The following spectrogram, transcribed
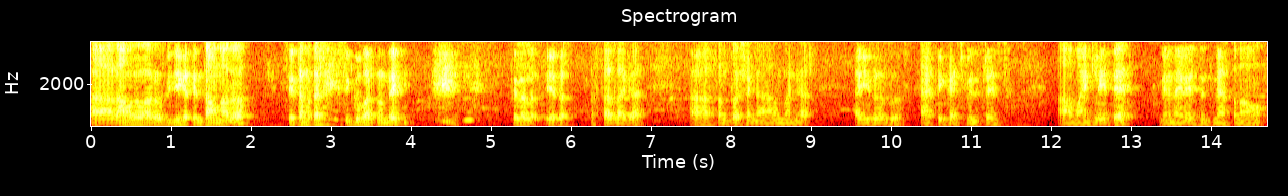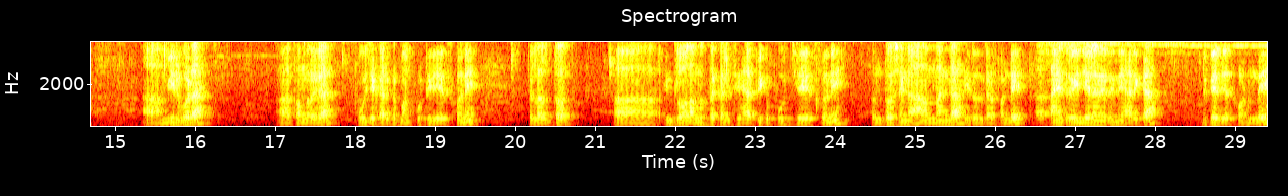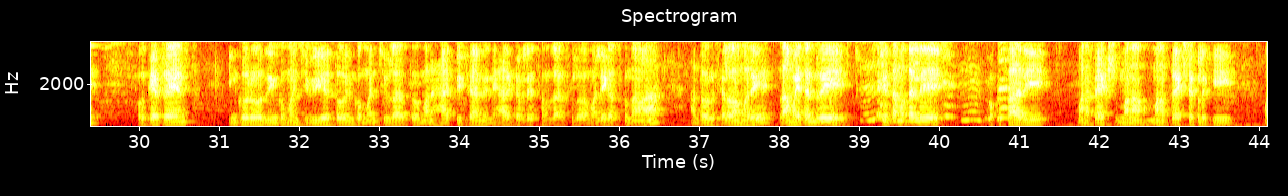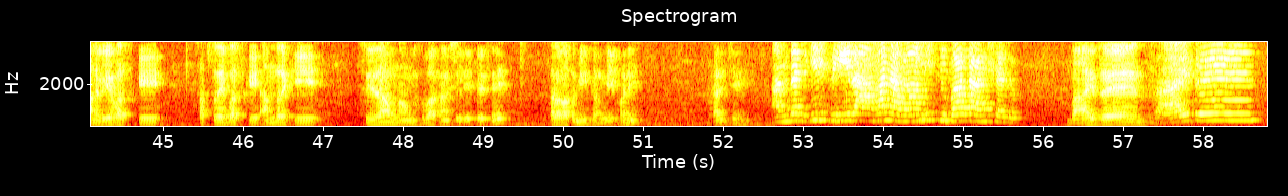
ఆ, రాముల వారు బిజీగా తింటా ఉన్నారు. సీతమ్మ తల్లి సిగ్గుపడుతుంది. పిల్లలు ఏదో సరదాగా సంతోషంగా ఆనందంగా ఈరోజు హ్యాపీగా గడిచిపోయింది ఫ్రెండ్స్. మా ఇంట్లో అయితే మేము నైవేద్యం తినేస్తున్నాము. మీరు కూడా తొందరగా పూజ కార్యక్రమాలు పూర్తి చేసుకొని పిల్లలతో ఇంట్లో వాళ్ళందరితో కలిసి హ్యాపీగా పూజ చేసుకొని సంతోషంగా ఆనందంగా ఈరోజు గడపండి. ఆ, సాయంత్రం ఏం చేయాలనేది నిహారిక ప్రిపేర్ చేసుకుంటుంది. ఓకే ఫ్రెండ్స్ ఇంకో రోజు ఇంకో మంచి వీడియోతో ఇంకో మంచి వ్లాగ్తో మన హ్యాపీ ఫ్యామిలీ నిహారిక విలేసం వ్లాగ్స్లో మళ్ళీ కలుసుకుందామా? అంతవరకు సెలవు మరి? రామయ్య తండ్రి సీతమ్మ తల్లి ఒకసారి మన ప్రేక్ష మన మన ప్రేక్షకులకి మన వ్యూవర్స్కి సబ్స్క్రైబర్స్కి అందరికీ శ్రీరామనవమి శుభాకాంక్షలు చెప్పేసి తర్వాత మీ మీ పని కానిచేయండి అందరికీ శ్రీరామ నవమి శుభాకాంక్షలు. Bye friends. Bye friends.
